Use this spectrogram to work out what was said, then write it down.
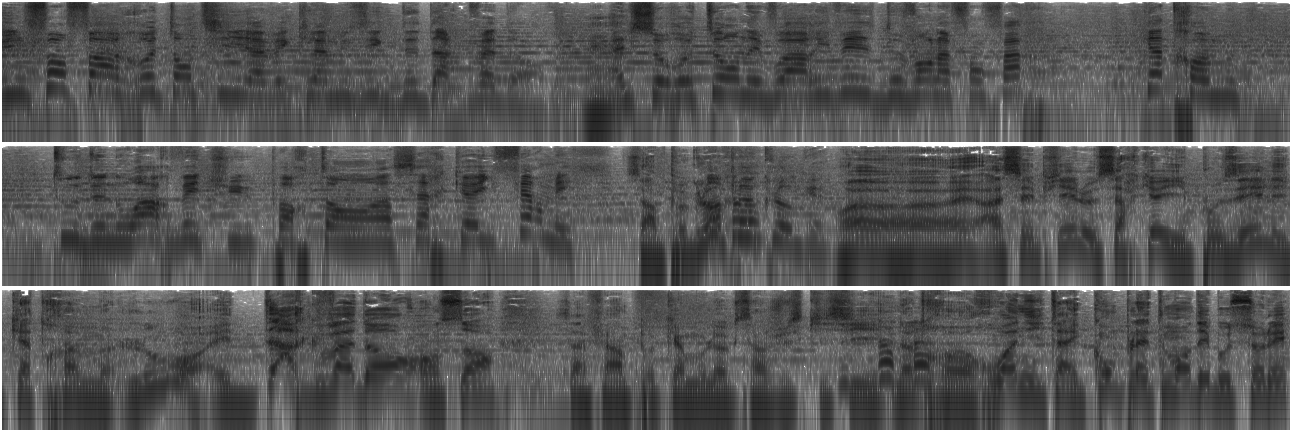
Une fanfare retentit avec la musique de Dark Vador. Mhm. Elle se retourne et voit arriver devant la fanfare quatre hommes, tous de noir vêtus, portant un cercueil fermé. C'est un peu glauque. Un peu hein clogue. Ouais, ouais, ouais, ouais. À ses pieds, le cercueil est posé, les quatre hommes lourds et Dark Vador en sort. Ça fait un peu camoulox hein, jusqu'ici. Notre Juanita est complètement déboussolée.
